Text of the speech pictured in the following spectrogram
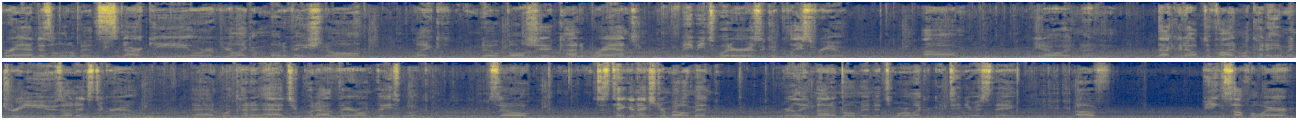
brand is a little bit snarky, or if you're like a motivational, like no bullshit kind of brand, maybe Twitter is a good place for you. Um, you know, and, and that could help define what kind of imagery you use on Instagram and what kind of ads you put out there on Facebook. So, just take an extra moment, really not a moment, it's more like a continuous thing of being self aware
